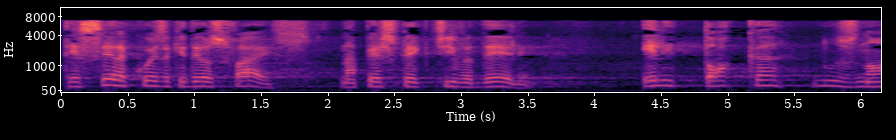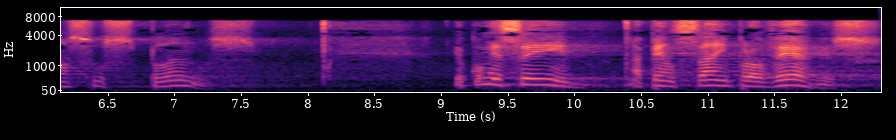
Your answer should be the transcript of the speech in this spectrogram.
Terceira coisa que Deus faz, na perspectiva dele, ele toca nos nossos planos. Eu comecei a pensar em Provérbios,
